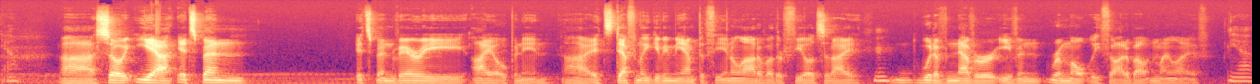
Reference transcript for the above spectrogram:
Yeah. Uh, so yeah, it's been it's been very eye opening. Uh, it's definitely giving me empathy in a lot of other fields that I would have never even remotely thought about in my life. Yeah.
